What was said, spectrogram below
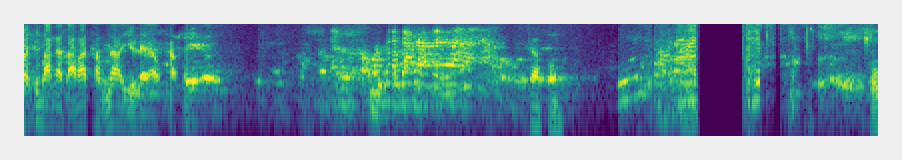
ปัจจุบันน่ะสามารถทำได้อยู่แล้วครับอาจารย์เลยค่ะครับผมโอ้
